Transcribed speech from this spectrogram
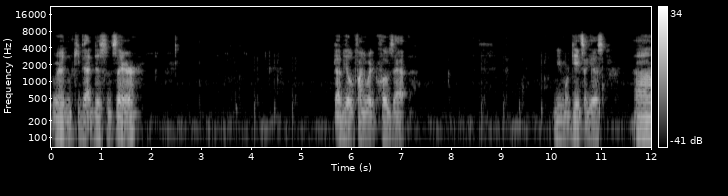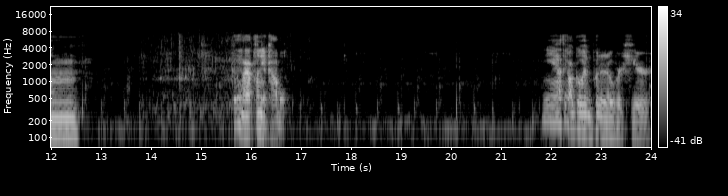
go ahead and keep that distance there. Gotta be able to find a way to close that. Need more gates, I guess. Um, Good thing I got plenty of cobble. Yeah, I think I'll go ahead and put it over here.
